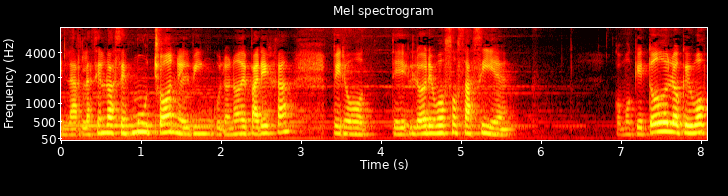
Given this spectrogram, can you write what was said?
en la relación lo haces mucho, en el vínculo, ¿no? De pareja, pero te, Lore, vos sos así, ¿eh? Como que todo lo que vos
